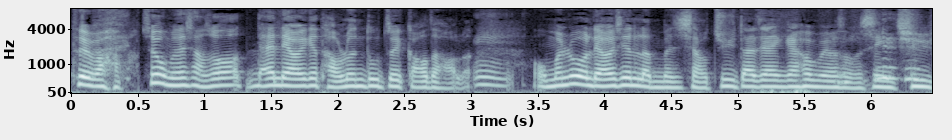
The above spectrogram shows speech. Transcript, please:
对吧？所以我们在想说，来聊一个讨论度最高的好了。嗯，我们如果聊一些冷门小剧，大家应该会没有什么兴趣，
